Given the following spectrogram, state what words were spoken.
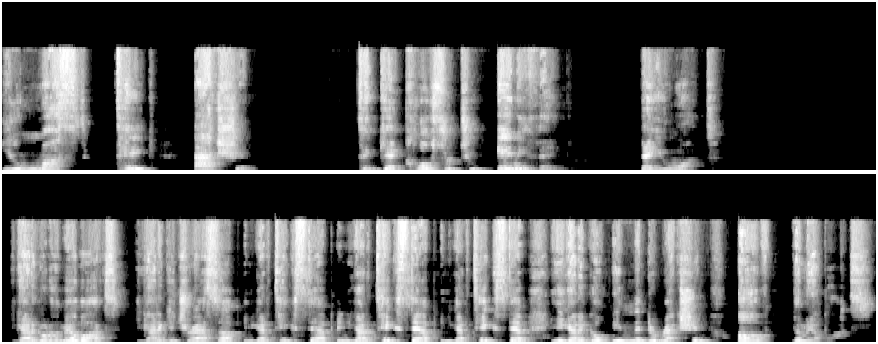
You must take action to get closer to anything that you want. You got to go to the mailbox. You got to get your ass up and you got to take a step and you got to take a step and you got to take a step and you got to go in the direction of the mailbox.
